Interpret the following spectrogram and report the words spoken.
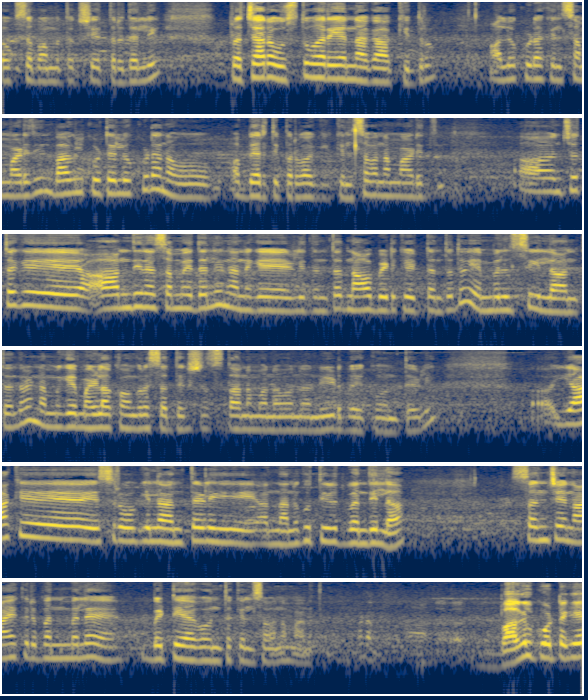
ಲೋಕಸಭಾ ಮತಕ್ಷೇತ್ರದಲ್ಲಿ ಪ್ರಚಾರ ಉಸ್ತುವಾರಿಯನ್ನಾಗಿ ಹಾಕಿದ್ರು. ಅಲ್ಲೂ ಕೂಡ ಕೆಲಸ ಮಾಡಿದ್ದೀನಿ ಬಾಗಲಕೋಟೆಯಲ್ಲೂ ಕೂಡ ನಾವು ಅಭ್ಯರ್ಥಿ ಪರವಾಗಿ ಕೆಲಸವನ್ನು ಮಾಡಿದ್ವಿ. ಜೊತೆಗೆ ಅಂದಿನ ಸಮಯದಲ್ಲಿ ನನಗೆ ಹೇಳಿದಂಥದ್ದು, ನಾವು ಬೇಡಿಕೆ ಇಟ್ಟಂಥದ್ದು ಎಂ ಎಲ್ ಸಿ ಇಲ್ಲ ಅಂತಂದರೆ ನಮಗೆ ಮಹಿಳಾ ಕಾಂಗ್ರೆಸ್ ಅಧ್ಯಕ್ಷ ಸ್ಥಾನಮಾನವನ್ನು ನೀಡಬೇಕು ಅಂತೇಳಿ. ಯಾಕೆ ಹೆಸರು ಹೋಗಿಲ್ಲ ಅಂತೇಳಿ ಅದು ನನಗೂ ತಿಳಿದು ಬಂದಿಲ್ಲ. ಸಂಜೆ ನಾಯಕರು ಬಂದ ಮೇಲೆ ಭೇಟಿಯಾಗುವಂಥ ಕೆಲಸವನ್ನು ಮಾಡ್ತೀನಿ. ಬಾಗಲಕೋಟೆಗೆ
